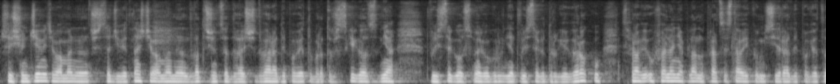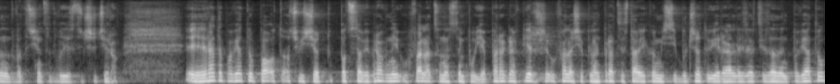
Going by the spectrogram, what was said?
69 łamane na 319 łamane na 2022 Rady Powiatu Bartoszewskiego z dnia 28 grudnia 2022 roku w sprawie uchwalenia planu pracy Stałej Komisji Rady Powiatu na 2023 rok. Y, Rada Powiatu po od, oczywiście od podstawy prawnej uchwala co następuje. Paragraf pierwszy uchwala się plan pracy Stałej Komisji Budżetu i Realizacji Zadań Powiatu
